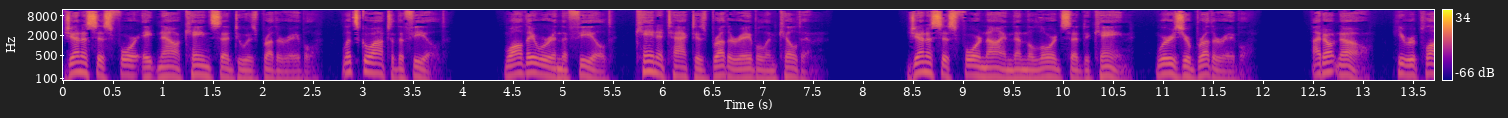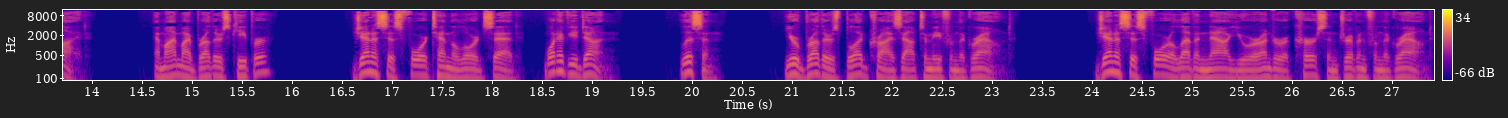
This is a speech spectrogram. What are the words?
Genesis 4 8 Now Cain said to his brother Abel, Let's go out to the field. While they were in the field, Cain attacked his brother Abel and killed him. Genesis 4 9 Then the Lord said to Cain, Where is your brother Abel? I don't know, he replied. Am I my brother's keeper? Genesis 4:10 The Lord said, What have you done? Listen. Your brother's blood cries out to me from the ground. Genesis 4:11 Now you are under a curse and driven from the ground,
